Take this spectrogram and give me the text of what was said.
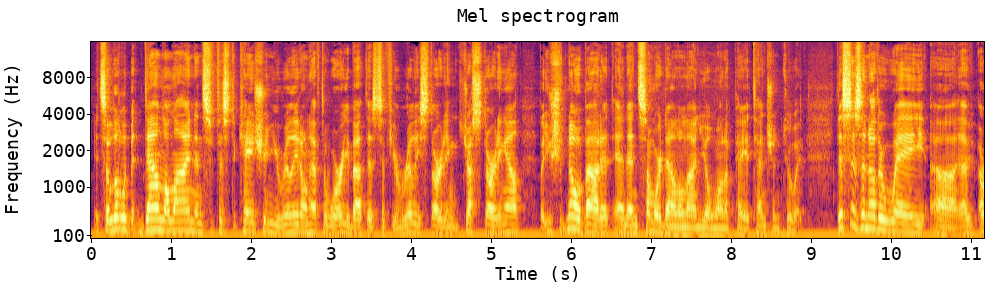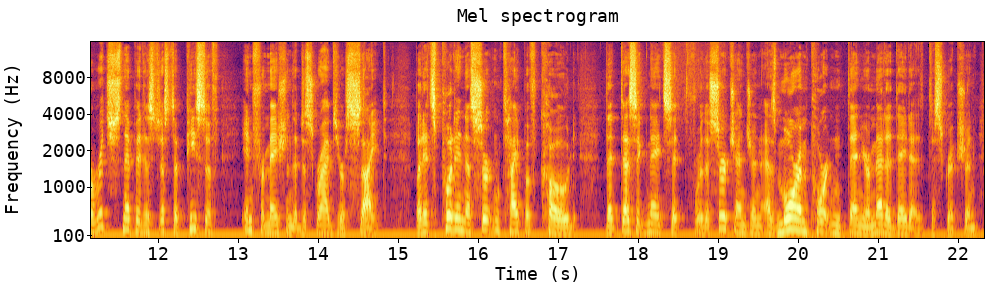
it's a little bit down the line in sophistication. You really don't have to worry about this if you're really starting just starting out, but you should know about it, and then somewhere down the line you'll want to pay attention to it. This is another way. Uh, a, a rich snippet is just a piece of information that describes your site, but it's put in a certain type of code that designates it for the search engine as more important than your metadata description.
